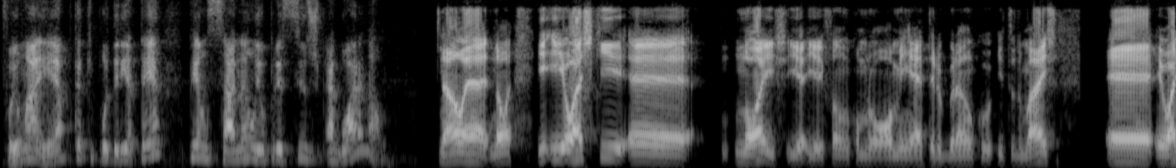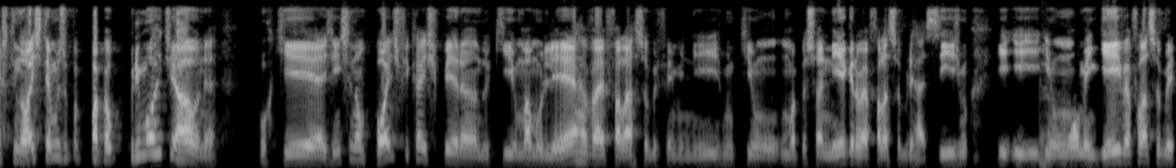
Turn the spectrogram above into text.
Foi uma época que poderia até pensar, não, eu preciso. Agora não. Não, é. Não, é. e, e eu acho que é, nós, e, e, aí falando como homem hétero, branco e tudo mais, é, eu acho que nós temos o papel primordial, né? Porque a gente não pode ficar esperando que uma mulher vai falar sobre feminismo, que um, uma pessoa negra vai falar sobre racismo, e, e, é. e um homem gay vai falar sobre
